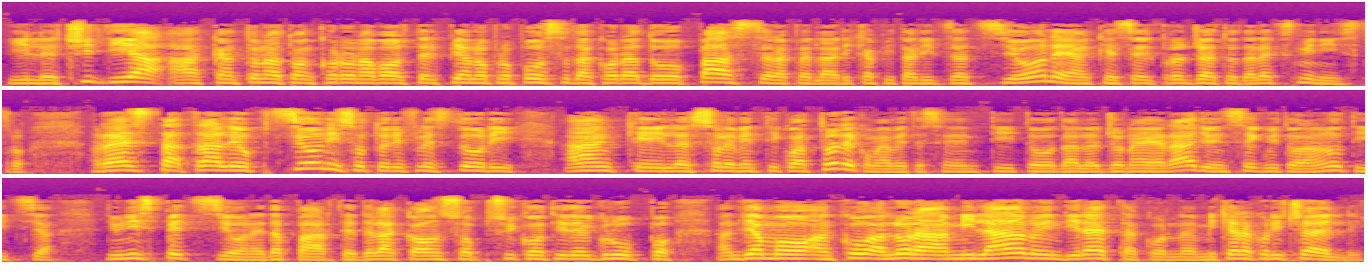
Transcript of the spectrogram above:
il CDA ha accantonato ancora una volta il piano proposto da Corrado Passera per la ricapitalizzazione, anche se il progetto dell'ex ministro resta tra le opzioni sotto riflettori anche il Sole 24 Ore, come avete sentito dal giornale radio, in seguito alla notizia di un'ispezione da parte della Consop sui conti del gruppo. Andiamo ancora allora a Milano in diretta con Michela Coricelli.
